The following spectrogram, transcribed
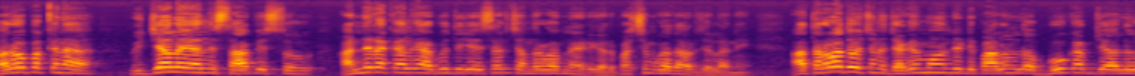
మరో పక్కన విద్యాలయాల్ని స్థాపిస్తూ అన్ని రకాలుగా అభివృద్ధి చేశారు చంద్రబాబు నాయుడు గారు పశ్చిమ గోదావరి జిల్లాని. ఆ తర్వాత వచ్చిన జగన్మోహన్ రెడ్డి పాలనలో భూ కబ్జాలు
